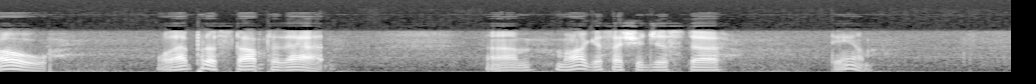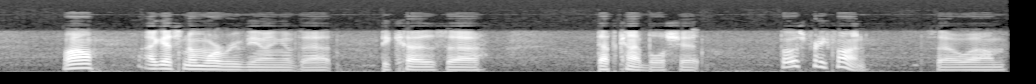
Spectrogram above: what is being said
Oh. Well, that put a stop to that. Um, well, I guess I should just, uh, damn. Well, I guess no more reviewing of that, because, uh, that's kind of bullshit. But it was pretty fun. So, um,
